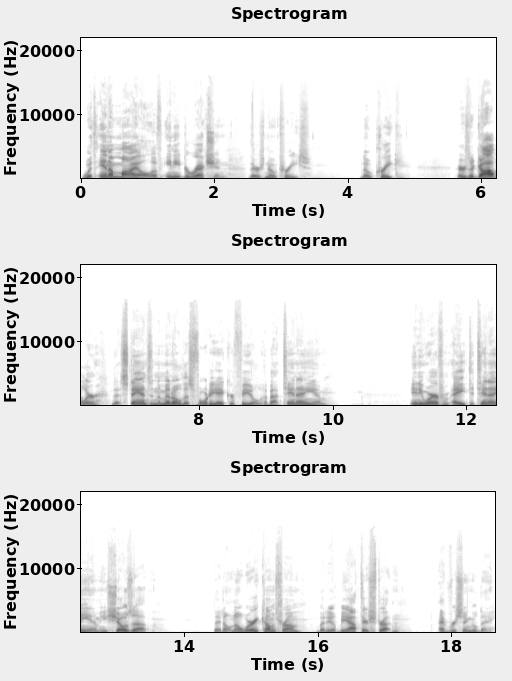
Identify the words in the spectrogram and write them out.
within a mile of any direction, there's no trees, no creek. There's a gobbler that stands in the middle of this 40 acre field about 10 a.m. Anywhere from 8 to 10 a.m., he shows up. They don't know where he comes from, but he'll be out there strutting every single day.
